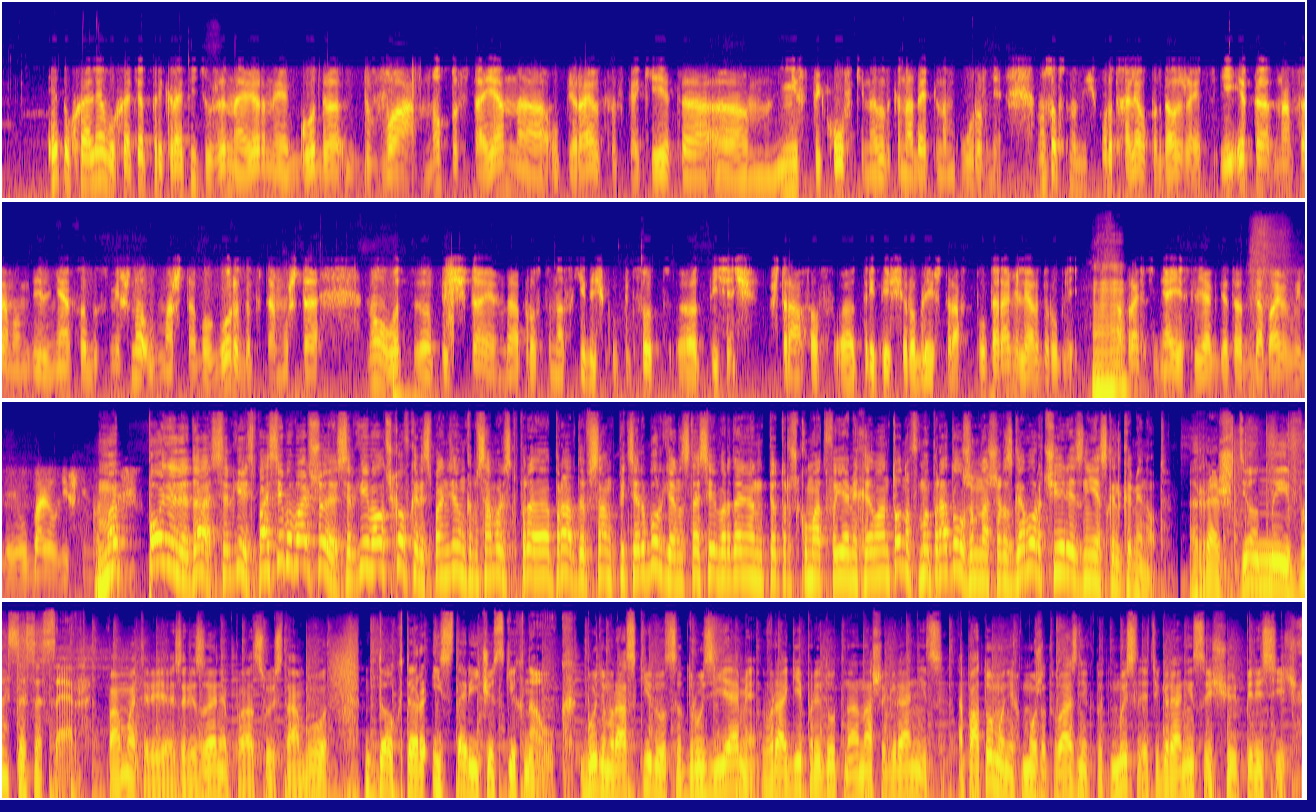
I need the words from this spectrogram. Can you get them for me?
Эту халяву хотят прекратить уже, наверное, года два, но постоянно упираются в какие-то э, нестыковки на законодательном уровне. Ну, собственно, до сих пор эта халява продолжается. И это на самом деле не особо смешно в масштабах города, потому что, ну вот, э, посчитаем, да, просто на скидочку, 500 э, тысяч штрафов, 3 э, тысячи рублей штраф, полтора миллиарда рублей. Угу. Поправьте меня, если я где-то добавил или убавил лишний. Мы поняли, да, Сергей, спасибо большое. Сергей Волчков, корреспондент «Комсомольской правды» в Санкт-Петербурге. Анастасия Варданян, Петр Шкуматов и я, Михаил Антонов. Мы продолжим наш разговор через несколько минут. Рожденный в СССР. По матери я из Рязани, по отцу из Тамбова. Доктор исторических наук. Будем раскидываться друзьями, враги придут на наши границы. А потом у них может возникнуть мысль эти границы еще и пересечь.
